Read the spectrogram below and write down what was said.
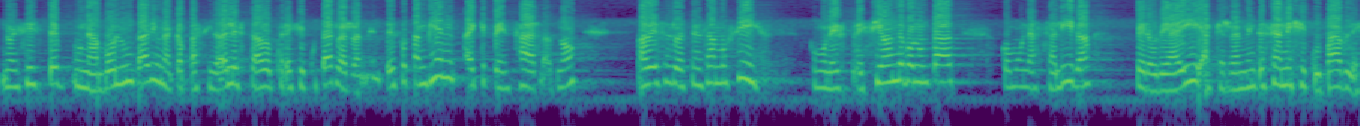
no existe una voluntad y una capacidad del Estado para ejecutarlas realmente? Eso también hay que pensarlas, ¿no? A veces las pensamos, sí, como una expresión de voluntad, como una salida, pero de ahí a que realmente sean ejecutables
